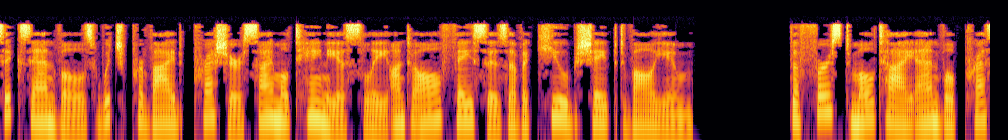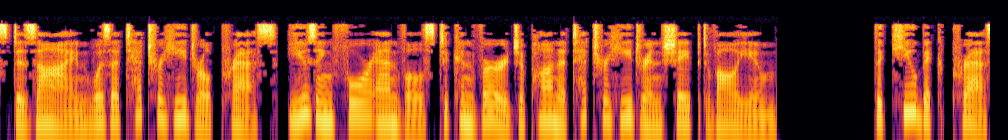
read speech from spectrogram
six anvils which provide pressure simultaneously onto all faces of a cube-shaped volume. The first multi-anvil press design was a tetrahedral press, using four anvils to converge upon a tetrahedron-shaped volume. The cubic press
